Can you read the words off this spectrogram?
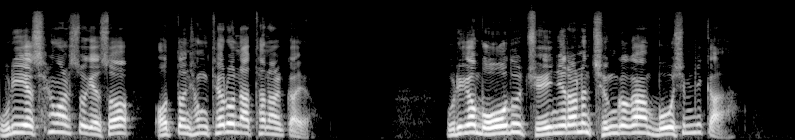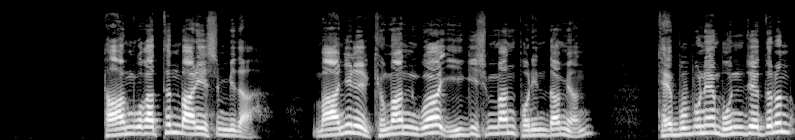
우리의 생활 속에서 어떤 형태로 나타날까요? 우리가 모두 죄인이라는 증거가 무엇입니까? 다음과 같은 말이 있습니다. 만일 교만과 이기심만 버린다면 대부분의 문제들은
